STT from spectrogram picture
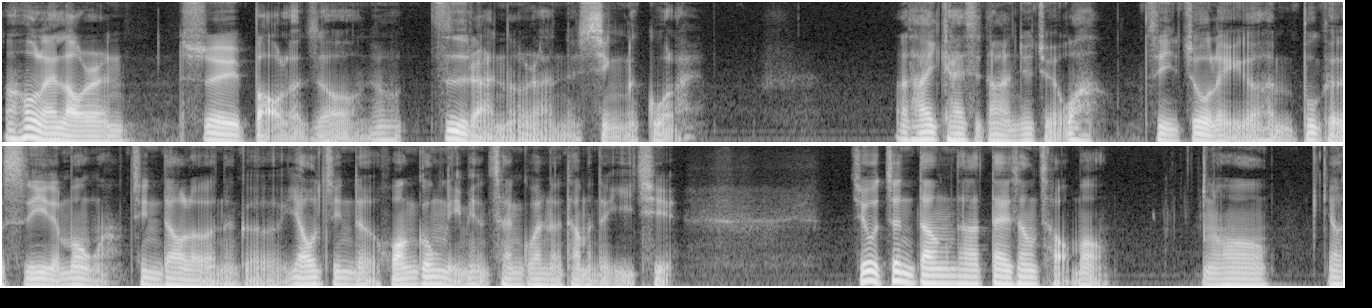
那后来老人睡饱了之后，就自然而然的醒了过来。那他一开始当然就觉得哇，自己做了一个很不可思议的梦啊，进到了那个妖精的皇宫里面参观了他们的一切。结果，正当他戴上草帽，然后要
